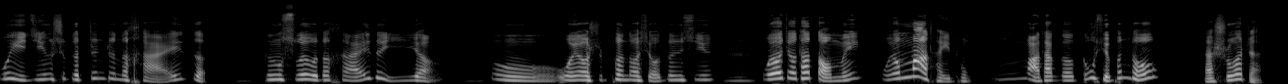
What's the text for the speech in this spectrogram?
我已经是个真正的孩子，跟所有的孩子一样。哦，我要是碰到小灯芯，我要叫他倒霉，我要骂他一通，骂他个狗血喷头。他说着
